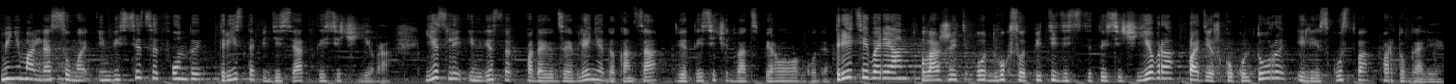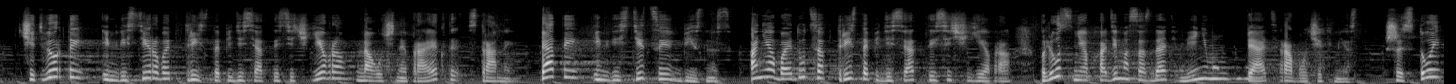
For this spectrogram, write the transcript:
Минимальная сумма инвестиций в фонды – 350 тысяч евро, если инвестор подает заявление до конца 2021 года. Третий вариант – положить от 250 тысяч евро в поддержку культуры или искусства Португалии. Четвертый – инвестировать 350 тысяч евро в научные проекты страны. Пятый – инвестиции в бизнес – они обойдутся в 350 тысяч евро. Плюс необходимо создать минимум 5 рабочих мест. Шестой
